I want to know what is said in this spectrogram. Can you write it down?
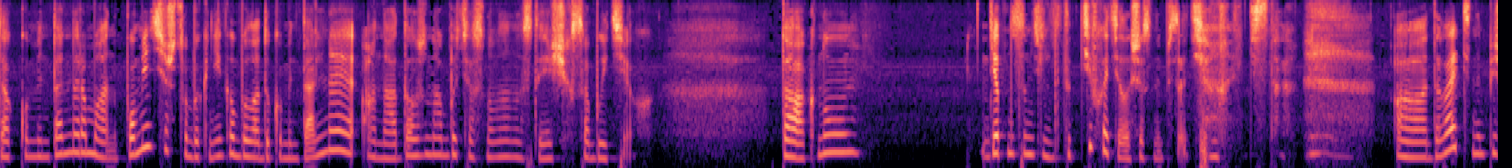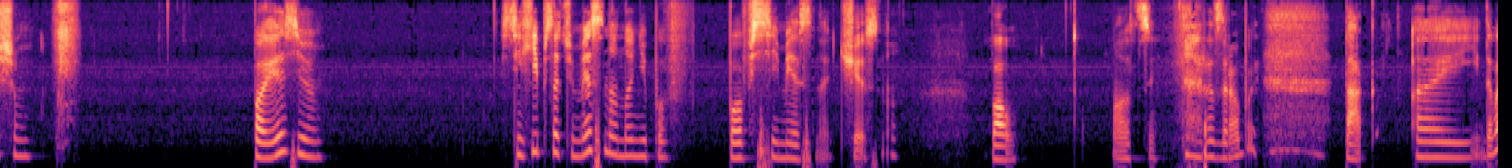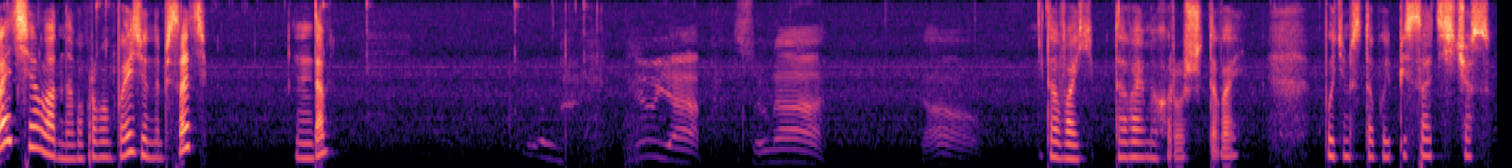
Документальный роман. Помните, чтобы книга была документальная, она должна быть основана на настоящих событиях. Так, ну... Я бы на самом деле детектив хотела сейчас написать. Не знаю. А, давайте напишем поэзию. Стихи писать уместно, но не пов повсеместно, честно. Вау. Молодцы. Разрабы. Так. Ай, давайте, ладно, попробуем поэзию написать. Да? Давай, давай, мой хороший, давай. Будем с тобой писать сейчас.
